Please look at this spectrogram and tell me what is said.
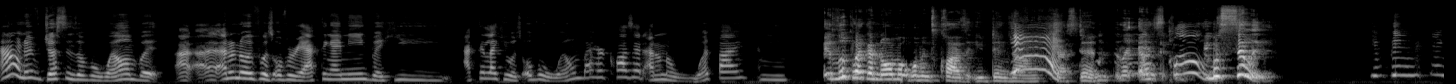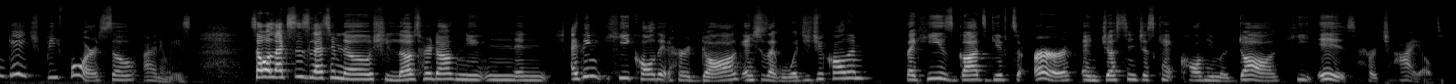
I don't know if Justin's overwhelmed, but I, I, I don't know if it was overreacting. I mean, but he acted like he was overwhelmed by her closet. I don't know what by. I mean, it looked like a normal woman's closet. You ding dong, yes, Justin. Like it was, clothes. it was silly. You've been engaged before, so anyways. So Alexis lets him know she loves her dog Newton, and I think he called it her dog, and she's like, "What did you call him?" Like he's God's gift to Earth, and Justin just can't call him a dog. He is her child.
